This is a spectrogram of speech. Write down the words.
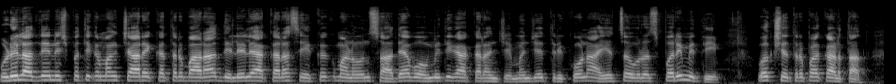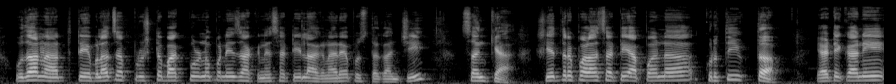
पुढील अध्ययन निष्पत्ती क्रमांक चार एकाहत्तर बारा दिलेल्या आकारास एकक मानवून साध्या भौमितिक आकारांचे म्हणजे त्रिकोण आयत चौरस परिमिती व क्षेत्रफळ काढतात. उदाहरणार्थ टेबलाचा पृष्ठभाग पूर्णपणे झाकण्यासाठी लागणाऱ्या पुस्तकांची संख्या. क्षेत्रफळासाठी आपण कृतियुक्त कृतीयुक्त या ठिकाणी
